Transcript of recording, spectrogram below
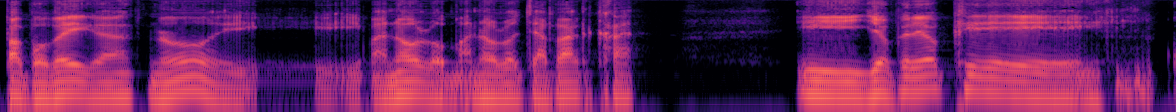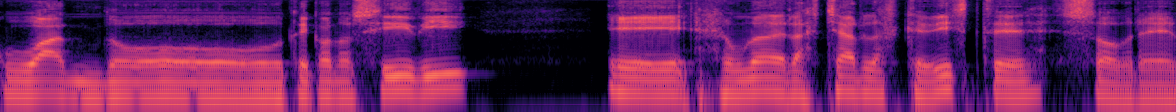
Papo Veiga, ¿no? Y, Manolo, Manolo Yarranca. Y yo creo que cuando te conocí vi una de las charlas que diste sobre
